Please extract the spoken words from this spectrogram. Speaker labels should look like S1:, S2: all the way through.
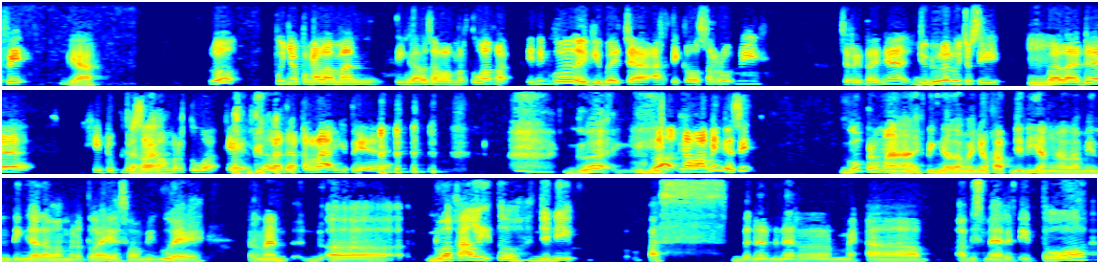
S1: Sofi,
S2: Ya.
S1: lo punya pengalaman tinggal sama mertua nggak? Ini gue lagi baca artikel seru nih. Ceritanya judulnya lucu sih.
S2: Hmm.
S1: Balada hidup
S2: Kera.
S1: bersama mertua. Kayak
S2: Enggak.
S1: balada kera gitu ya.
S2: Gue
S1: Lo ngalamin gak sih?
S2: gue pernah tinggal sama nyokap. Jadi yang ngalamin tinggal sama mertua ya suami gue. Pernah eh, dua kali tuh. Jadi pas benar-benar eh, abis merit itu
